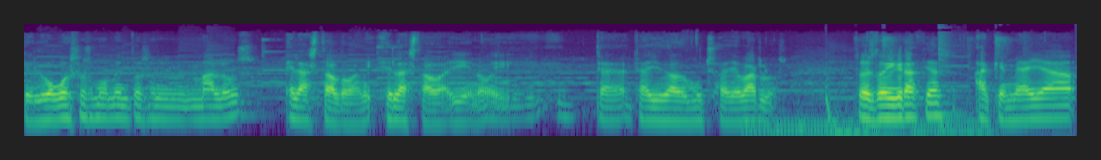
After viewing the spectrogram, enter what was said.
Que luego esos momentos malos, Él ha estado, él ha estado allí, ¿no? Y te ha, ayudado mucho a llevarlos. Entonces doy gracias a que me haya,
